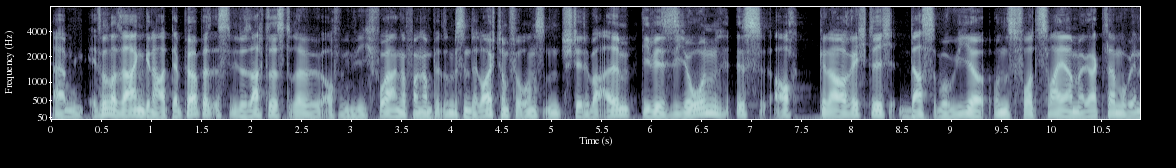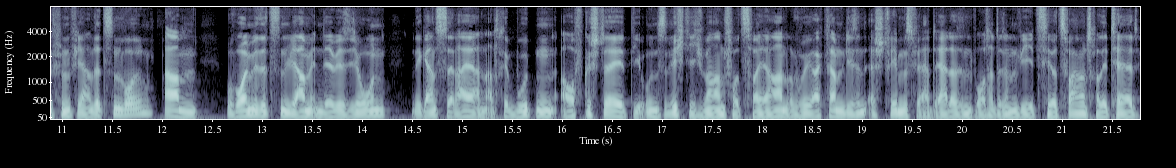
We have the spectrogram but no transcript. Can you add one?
Ähm, jetzt muss man sagen, genau, der Purpose ist, wie du sagtest, oder auch wie ich vorher angefangen habe, so ein bisschen der Leuchtturm für uns und steht über allem. Die Vision ist auch genau richtig, das, wo wir uns vor zwei Jahren mal gesagt haben, wo wir in fünf Jahren sitzen wollen. Ähm, wo wollen wir sitzen? Wir haben in der Vision eine ganze Reihe an Attributen aufgestellt, die uns wichtig waren vor zwei Jahren und wo wir gesagt haben, die sind erstrebenswert. Ja, da sind Worte drin wie CO2-Neutralität,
